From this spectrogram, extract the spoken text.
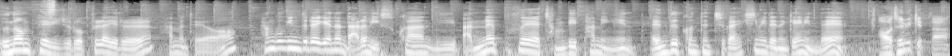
은원패 위주로 플레이를 하면 돼요. 한국인들에게는 나름 익숙한 이 만렙 후의 장비 파밍인 엔드 컨텐츠가 핵심이 되는 게임인데 어 재밌겠다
